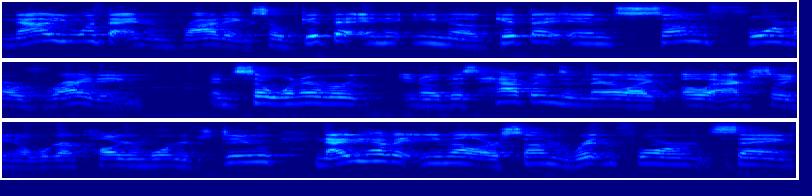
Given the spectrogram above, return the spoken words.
Now you want that in writing. So get that in an email, get that in some form of writing and so whenever, you know, this happens and they're like, oh, actually, you know, we're gonna call your mortgage due, now you have an email or some written form saying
